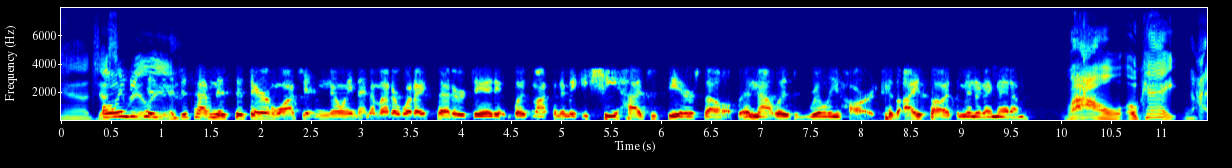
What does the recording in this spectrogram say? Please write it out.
Yeah. Jess, Only really. because just having to sit there and watch it and knowing that no matter what I said or did, it was not going to make. She had to see it herself, and that was really hard because I saw it the minute I met him. Wow. Okay. I,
